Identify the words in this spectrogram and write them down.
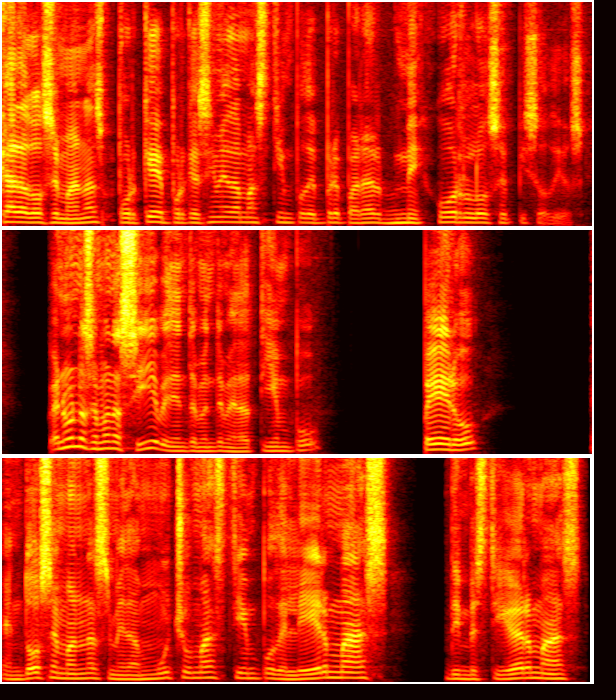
Cada dos semanas. ¿Por qué? Porque así me da más tiempo de preparar mejor los episodios. En una semana sí, evidentemente me da tiempo. Pero en dos semanas me da mucho más tiempo de leer más, de investigar más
